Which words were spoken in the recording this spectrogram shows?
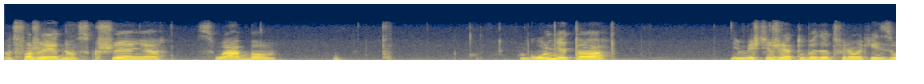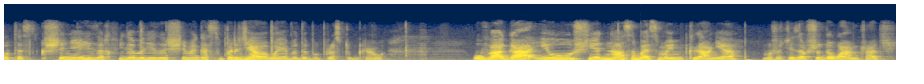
Otworzę jedną skrzynię, słabą. Ogólnie to nie myślcie, że ja tu będę otwierał jakieś złote skrzynie i za chwilę będzie coś się mega super działo, bo ja będę po prostu grał. Uwaga, już jedna osoba jest w moim klanie. Możecie zawsze dołączać.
